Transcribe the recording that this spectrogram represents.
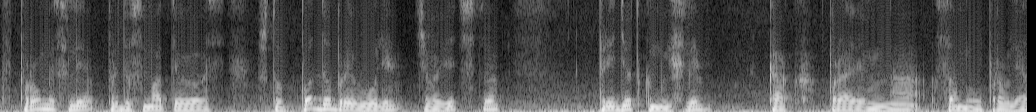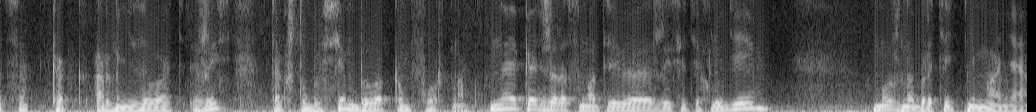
в промысле предусматривалось, что по доброй воле человечество придет к мысли, как правильно самоуправляться, как организовать жизнь так, чтобы всем было комфортно. Но и опять же, рассматривая жизнь этих людей, можно обратить внимание,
